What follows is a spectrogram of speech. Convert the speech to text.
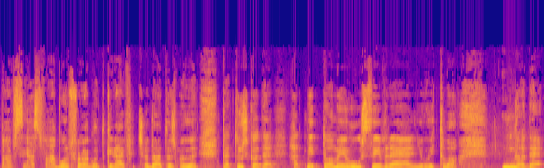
Pápszínház fából fragott királyfi csodálatos Petruska, de hát mit tudom én, húsz évre elnyújtva. Na de,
